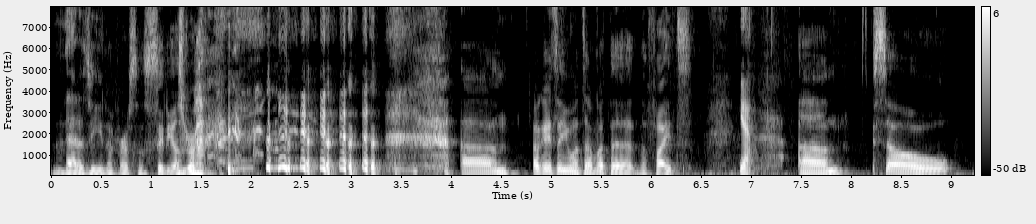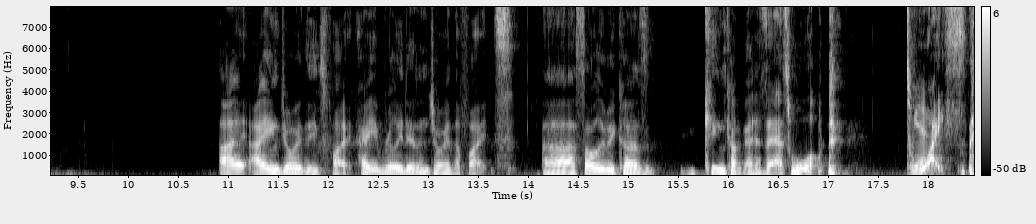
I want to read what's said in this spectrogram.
That is a Universal Studios ride. Um, okay, so you want to talk about the the fights? Yeah. Um, so I I enjoy these fights. I really did enjoy the fights. Uh, solely because King Kong got his ass whooped twice.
